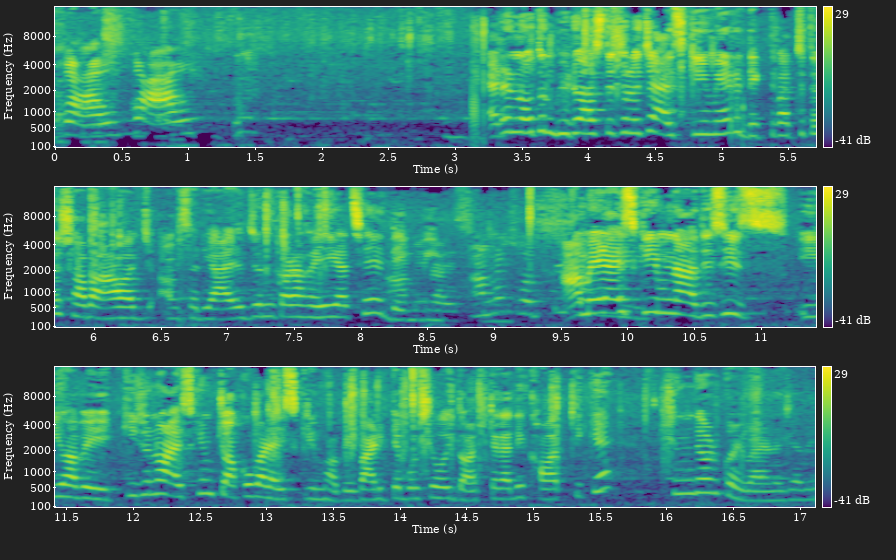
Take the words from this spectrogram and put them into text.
wow wow. একটা নতুন ভিডিও আসতে চলেছে আইসক্রিমের দেখতে পাচ্ছ তো সব আওয়াজ সরি আয়োজন করা হয়ে গেছে দেখবি। আমের আইসক্রিম না দিস ইজ ই হবে কি জন্য আইসক্রিম চকোবার আইসক্রিম হবে। বাড়িতে বসে ওই দশ টাকা দিয়ে খাওয়ার থেকে সুন্দর করে বানানো যাবে।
